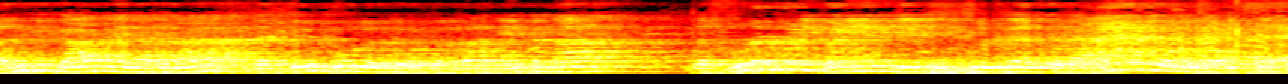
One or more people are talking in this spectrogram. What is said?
அதுக்கு காரணம் யாருன்னா இந்த திருப்பூர்ல இருக்கிறவங்க தான். என்னன்னா இந்த சுடர்மணி பணியன் கேட்டு சொல்லிட்டு அது ஒரு ஆட் ஒன்று நடிச்சேன்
